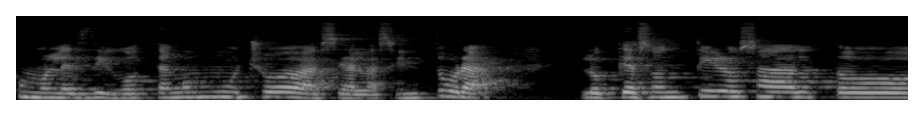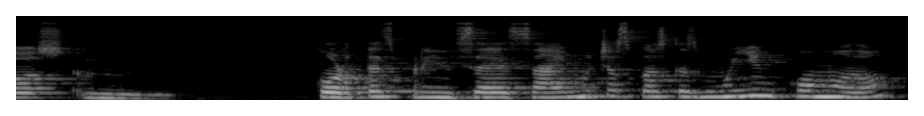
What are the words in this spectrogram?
como les digo, tengo mucho hacia la cintura, lo que son tiros altos, mm, cortes princesa, hay muchas cosas que es muy incómodo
